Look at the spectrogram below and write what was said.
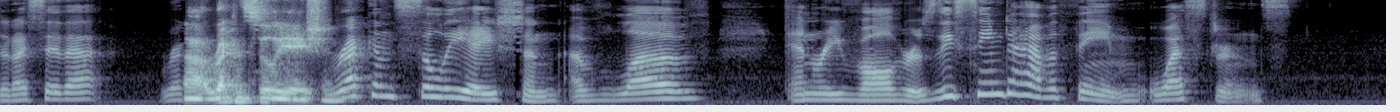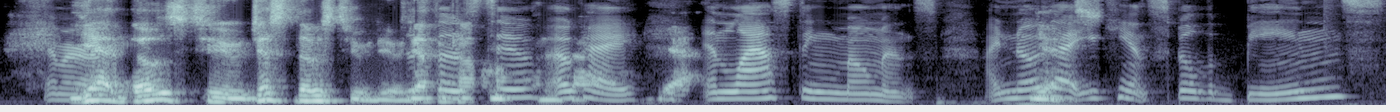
Did I say that? uh, reconciliation. Reconciliation of love and revolvers. These seem to have a theme, westerns. yeah, right? those two, just those two do. Just those two? Okay. Yeah. And lasting moments. I know yes. that you can't spill the beans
